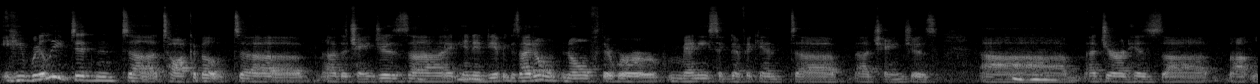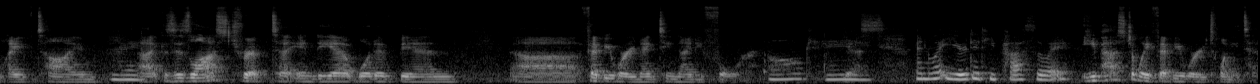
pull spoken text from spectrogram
He really didn't uh, talk about uh, uh, the changes uh, in Mm-hmm. India because I don't know if there were many significant uh, uh, changes um, Mm-hmm. uh, during his uh, uh, lifetime. Right. Because his last trip to India would have been uh, February 1994. okay. Yes. And what year did he pass away? He passed away February 2010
